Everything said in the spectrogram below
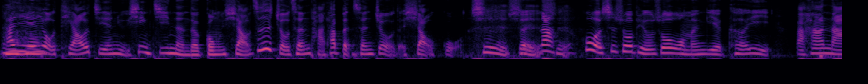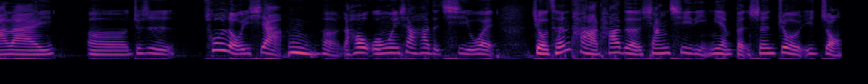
它也有调节女性机能的功效，这是九层塔它本身就有的效果。是是，那或者是说，比如说，我们也可以把它拿来，呃，就是搓揉一下，嗯，然后闻闻一下它的气味。九层塔它的香气里面本身就有一种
